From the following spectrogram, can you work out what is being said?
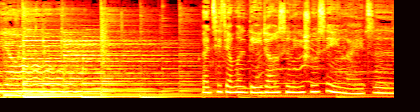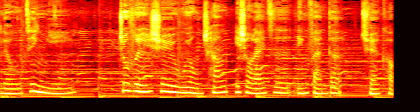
有。本期节目的第一张心灵书信来自刘静怡，祝福人是吴永昌，一首来自林凡的《缺口》。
